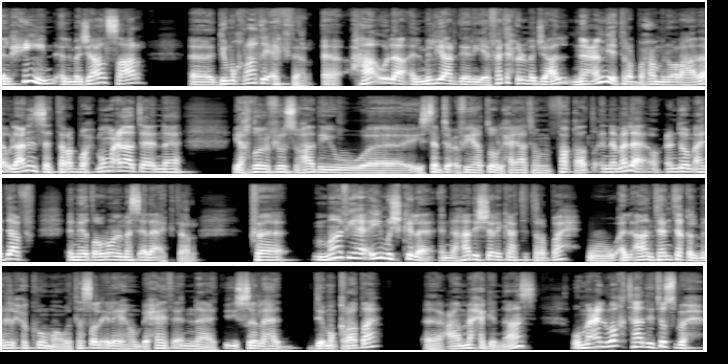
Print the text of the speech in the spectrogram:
الحين المجال صار ديمقراطي أكثر. هؤلاء المليارديرية فتحوا المجال. نعم يتربحون من وراء هذا ولا ننسى التربح. مو معناته إنه يأخذون الفلوس وهذه ويستمتعوا فيها طول حياتهم فقط إنما لا عندهم أهداف إن يطورون المسألة أكثر. فما فيها أي مشكلة إن هذه الشركات تتربح والآن تنتقل من الحكومة وتصل إليهم بحيث إن يصير لها ديمقراطة عامة حق الناس. ومع الوقت هذه تصبح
